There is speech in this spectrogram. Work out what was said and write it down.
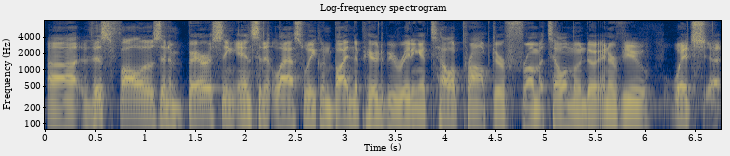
Uh, this follows an embarrassing incident last week when Biden appeared to be reading a teleprompter from a Telemundo interview. Which, uh,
